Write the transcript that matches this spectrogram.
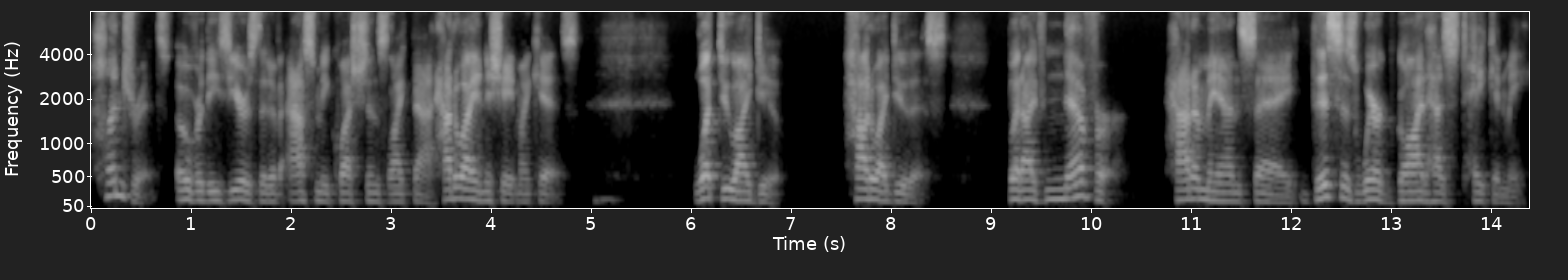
hundreds over these years that have asked me questions like that. How do I initiate my kids? What do I do? How do I do this? But I've never had a man say, This is where God has taken me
